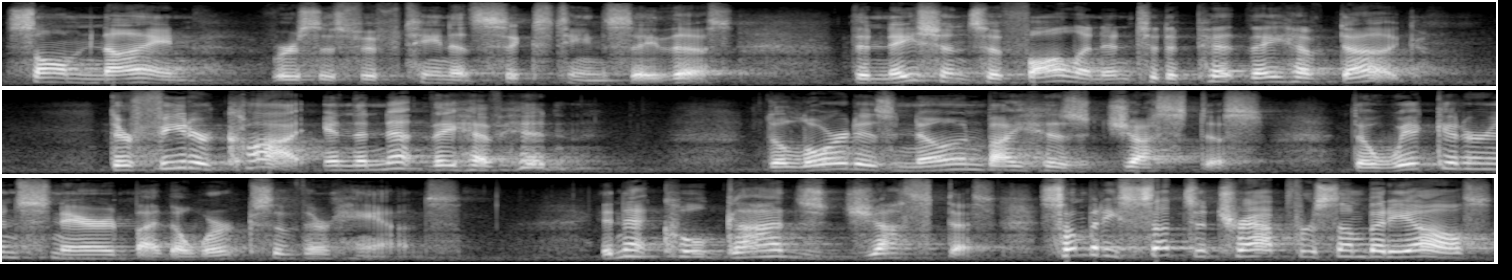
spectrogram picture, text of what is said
Psalm 9, verses 15 and 16 say this The nations have fallen into the pit they have dug. Their feet are caught in the net they have hidden. The Lord is known by his justice. The wicked are ensnared by the works of their hands. Isn't that cool? God's justice. Somebody sets a trap for somebody else,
